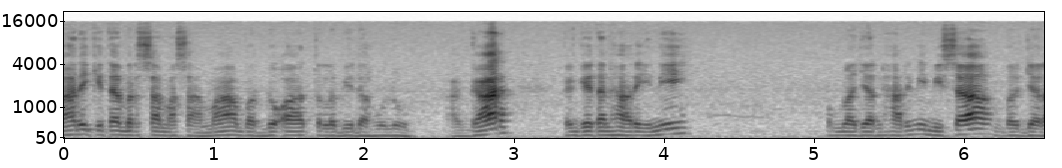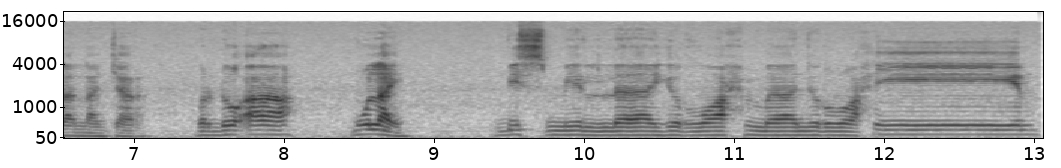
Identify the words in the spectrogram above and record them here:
mari kita bersama-sama berdoa terlebih dahulu agar kegiatan hari ini pembelajaran hari ini bisa berjalan lancar. Berdoa mulai. Bismillahirrahmanirrahim.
